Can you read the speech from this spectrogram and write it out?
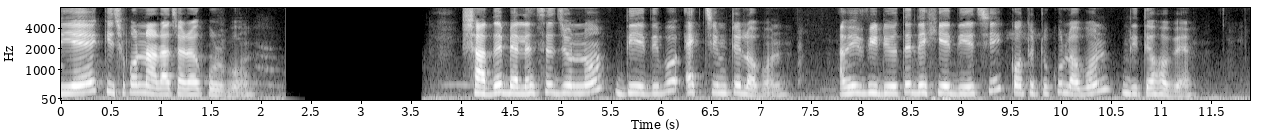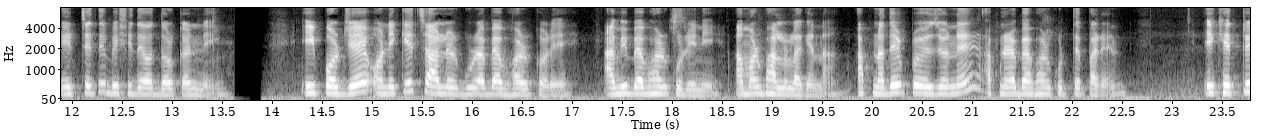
দিয়ে কিছুক্ষণ নাড়াচাড়া করব। স্বাদে ব্যালেন্সের জন্য দিয়ে দিব এক চিমটে লবণ। আমি ভিডিওতে দেখিয়ে দিয়েছি কতটুকু লবণ দিতে হবে। এর চাইতে বেশি দেওয়ার দরকার নেই। এই পর্যায়ে অনেকে চাউলের গুঁড়া ব্যবহার করে। আমি ব্যবহার করিনি, আমার ভালো লাগে না। আপনাদের প্রয়োজনে আপনারা ব্যবহার করতে পারেন। এক্ষেত্রে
